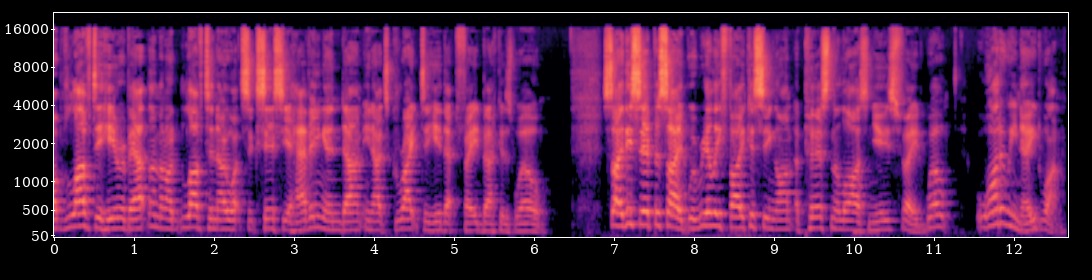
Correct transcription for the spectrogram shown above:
I'd love to hear about them and I'd love to know what success you're having. And, um, you know, it's great to hear that feedback as well. So, this episode, we're really focusing on a personalised news feed. Well, why do we need one?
